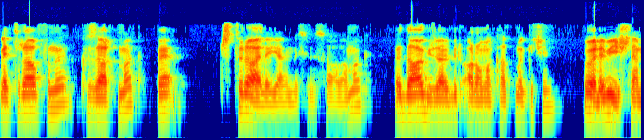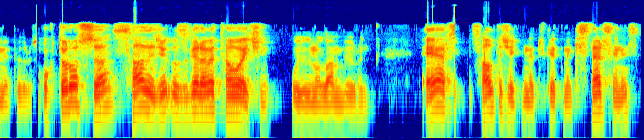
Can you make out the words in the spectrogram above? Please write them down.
etrafını kızartmak ve çıtır hale gelmesini sağlamak ve daha güzel bir aroma katmak için böyle bir işlem yapıyoruz. Octorossa sadece ızgara ve tava için uygun olan bir ürün. Eğer salata şeklinde tüketmek isterseniz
